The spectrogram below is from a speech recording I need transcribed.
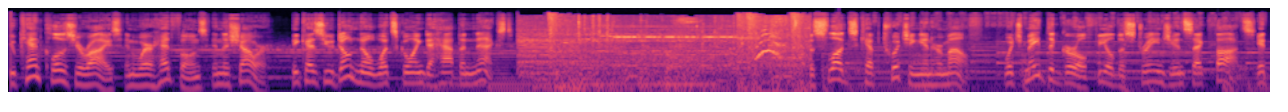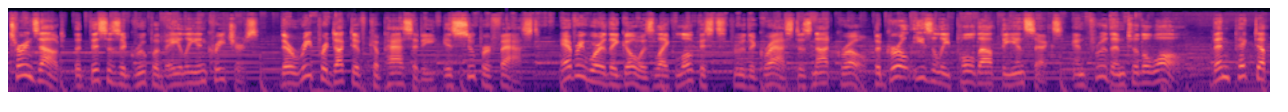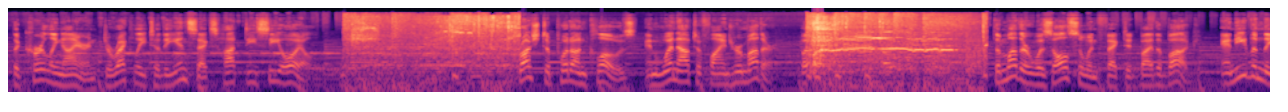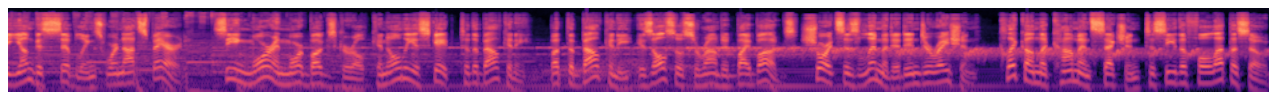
You can't close your eyes and wear headphones in the shower, because you don't know what's going to happen next. The slugs kept twitching in her mouth, which made the girl feel the strange insect thoughts. It turns out that this is a group of alien creatures. Their reproductive capacity is super fast. Everywhere they go is like locusts through the grass does not grow. The girl easily pulled out the insects and threw them to the wall, then picked up the curling iron directly to the insect's hot DC oil. Rushed to put on clothes and went out to find her mother, but the mother was also infected by the bug, and even the youngest siblings were not spared. Seeing more and more bugs girl can only escape to the balcony, but the balcony is also surrounded by bugs. Shorts is limited in duration. Click on the comments section to see the full episode.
